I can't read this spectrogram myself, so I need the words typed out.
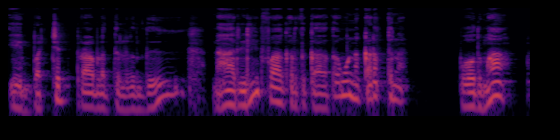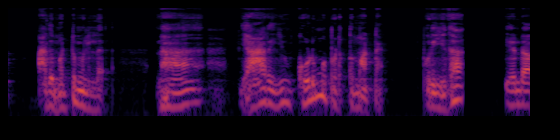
என் பட்ஜெட் ப்ராப்ளத்திலிருந்து நான் ரிலீஃப் ஆகிறதுக்காக தான் உன்னை கடத்தினேன் போதுமா? அது மட்டும் இல்லை நான் யாரையும் கொடுமைப்படுத்த மாட்டேன். புரியுதா? ஏண்டா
